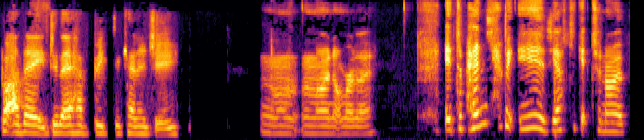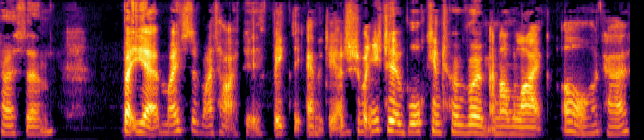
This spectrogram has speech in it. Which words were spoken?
But are they? Do they have big dick energy? Mm, no, not really. It depends who it is. You have to get to know a person. But yeah, most of my type is big dick energy. I just want you to walk into a room and I'm like, "Oh, okay,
